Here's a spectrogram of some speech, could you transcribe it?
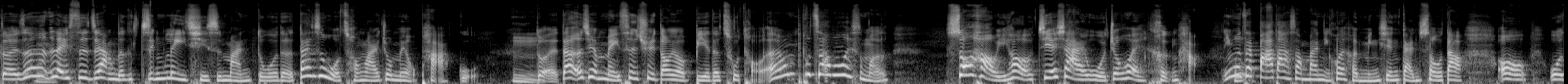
对，真的类似这样的经历其实蛮多的，但是我从来就没有怕过。嗯，对，但而且每次去都有别的出头，嗯，不知道为什么收好以后，接下来我就会很好。因为在八大上班，你会很明显感受到，哦，我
